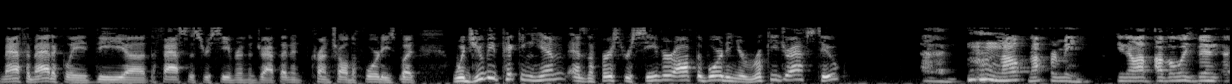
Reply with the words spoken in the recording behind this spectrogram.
mathematically the, uh, the fastest receiver in the draft. I didn't crunch all the 40s, but would you be picking him as the first receiver off the board in your rookie drafts too? Uh, no, not for me. You know, I've, I've always been, uh,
